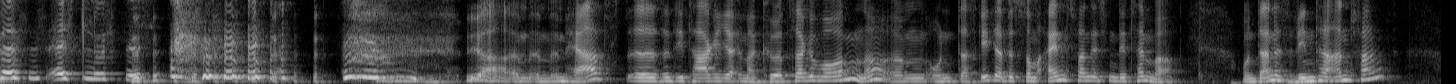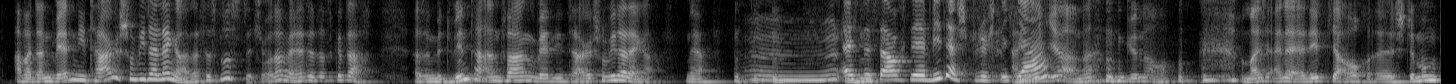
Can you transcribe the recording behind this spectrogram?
das ist echt lustig. Ja, im, im, im Herbst äh, sind die Tage ja immer kürzer geworden ne? Ähm, und das geht ja bis zum 21. Dezember. Und dann ist Winteranfang, aber dann werden die Tage schon wieder länger. Das ist lustig, oder? Wer hätte das gedacht? Also mit Winteranfang werden die Tage schon wieder länger. Ja. Mm, es ist auch sehr widersprüchlich, ja? Ja, ne? genau. Manch einer erlebt ja auch äh, Stimmung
